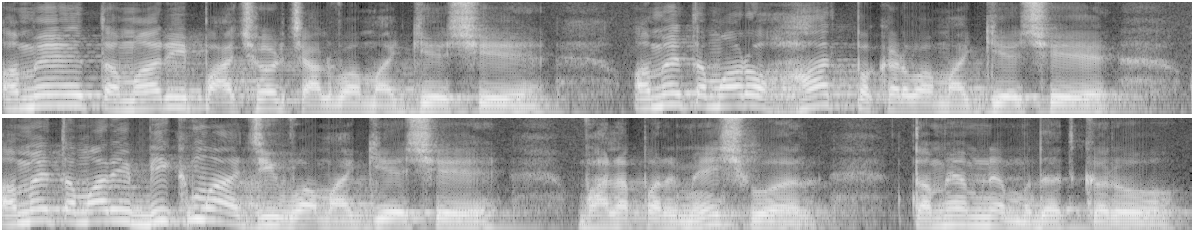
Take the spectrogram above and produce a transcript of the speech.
અમે તમારી પાછળ ચાલવા માગીએ છીએ. અમે તમારો હાથ પકડવા માગીએ છીએ. અમે તમારી બીકમાં જીવવા માગીએ છીએ. વાલા પરમેશ્વર, તમે અમને મદદ કરો.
